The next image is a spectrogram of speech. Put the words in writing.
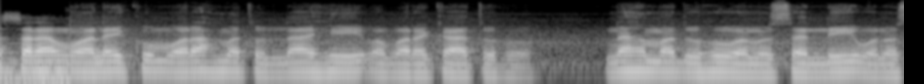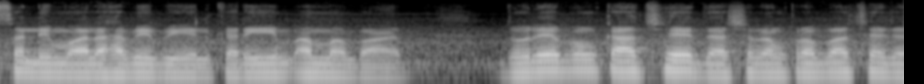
আসসালামু আলাইকুম ওরহমতুল্লাহি ওবরাকাতুহু নাহমাদুহু অনুসাল্লি ওনসাল্লিম আলা হাবিবিহিল করিম আম্মাবাদ দূরে এবং কাছে, দেশ এবং প্রবাসে যে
